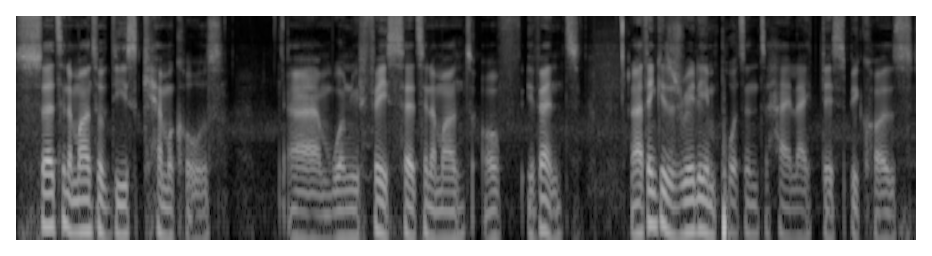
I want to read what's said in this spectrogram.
certain amounts of these chemicals um, when we face certain amount of events. And I think it's really important to highlight this because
